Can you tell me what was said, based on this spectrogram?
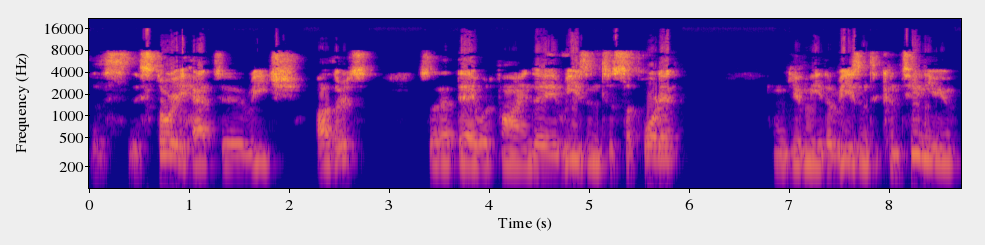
this, the story had to reach others so that they would find a reason to support it and give me the reason to continue.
